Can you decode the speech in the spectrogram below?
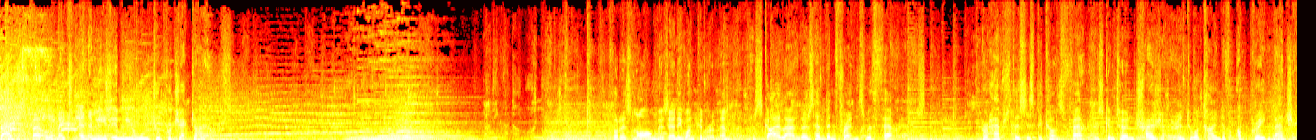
That spell makes enemies immune to projectiles. For as long as anyone can remember, Skylanders have been friends with fairies. Perhaps this is because fairies can turn treasure into a kind of upgrade magic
